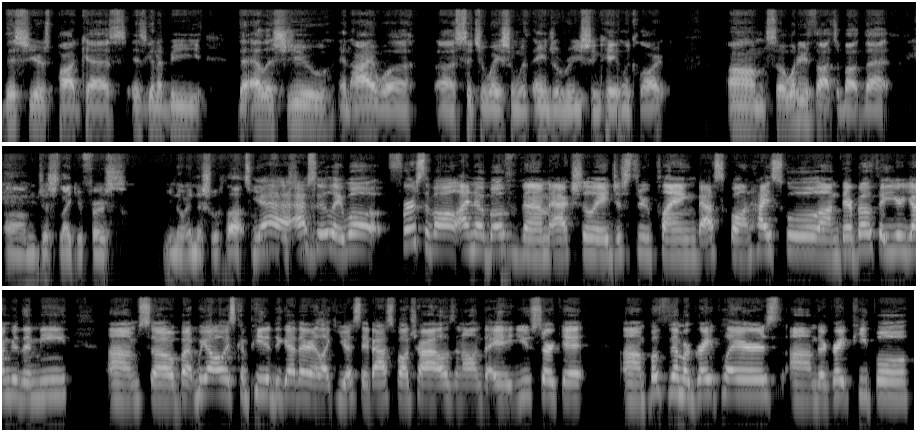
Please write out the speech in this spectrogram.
this year's podcast is going to be the LSU and Iowa uh, situation with Angel Reese and Caitlin Clark. Um, so, what are your thoughts about that? Um, just like your first, you know, initial thoughts. Yeah, absolutely. Well, first of all, I know both of them actually just through playing basketball in high school. Um, they're both a year younger than me. Um, so, but we always competed together at like USA basketball trials and on the AAU circuit. Um, both of them are great players. Um, they're great people.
